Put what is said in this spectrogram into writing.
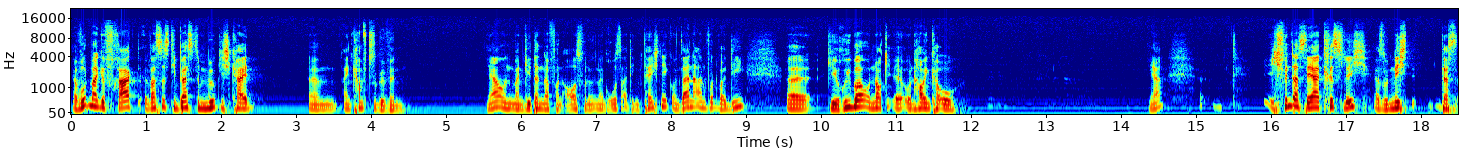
Er wurde mal gefragt, was ist die beste Möglichkeit, ähm, einen Kampf zu gewinnen? Ja, und man geht dann davon aus, von irgendeiner großartigen Technik. Und seine Antwort war die, äh, geh rüber und, knock, äh, und hau ihn K.O. Ja? Ich finde das sehr christlich, also nicht das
